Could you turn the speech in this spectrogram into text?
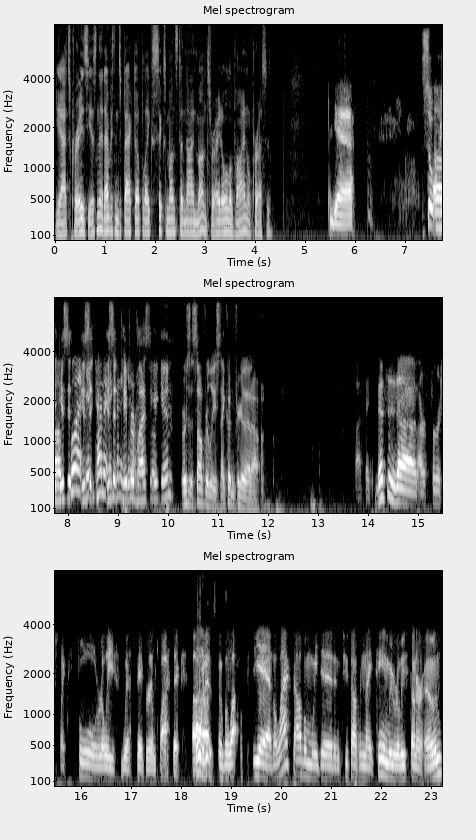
Yeah, it's crazy, isn't it? Everything's backed up like six months to nine months, right? All the vinyl presses. Yeah, So Uh, is it is it it kinda- is it it paper plastic again, or is it self-released? I couldn't figure that out. plastic. This is uh, our first like full release with paper and plastic. Oh, Uh, it is. So the la- yeah, the last album we did in 2019, we released on our own,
